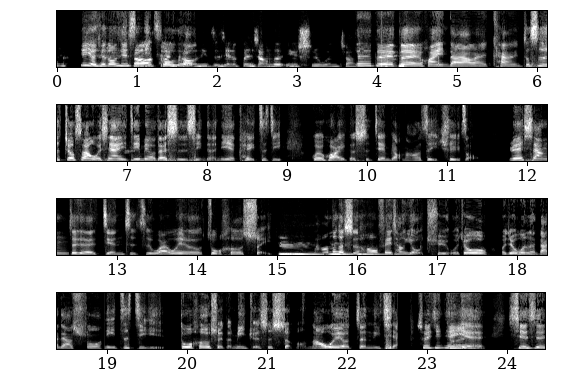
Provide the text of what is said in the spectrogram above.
因为有些东西是你参考你之前分享的饮食文章。对 对对，欢迎大家来看。就是就算我现在已经没有在实行了，你也可以自己规划一个时间表，然后自己去走。因为像这个减脂之外，我也有做喝水，嗯，然后那个时候非常有趣，我就我就问了大家说，你自己多喝水的秘诀是什么？然后我也有整理起来，所以今天也谢谢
